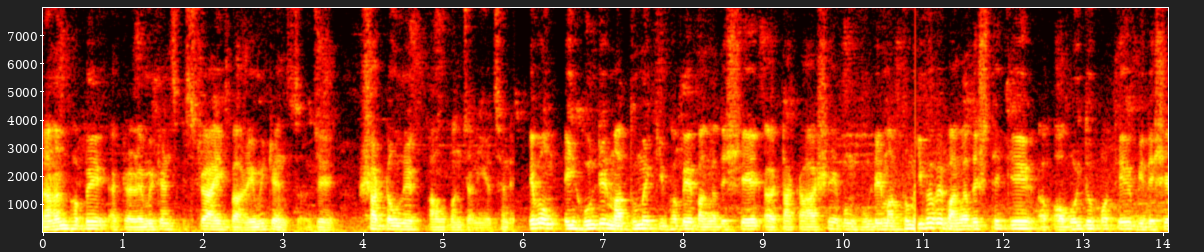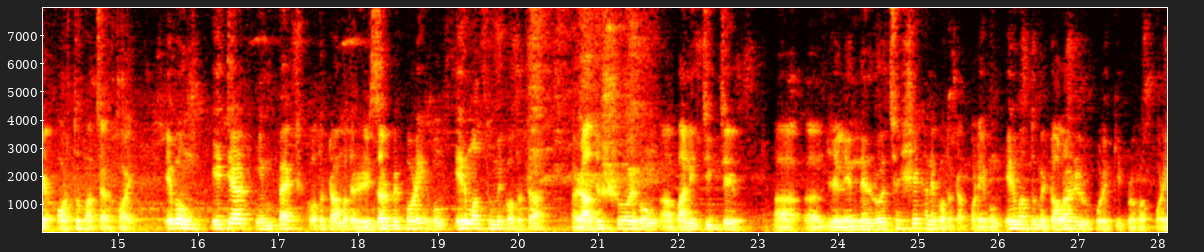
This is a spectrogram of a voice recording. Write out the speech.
নানানভাবে একটা রেমিটেন্স স্ট্রাইক বা রেমিটেন্স যে শাটডাউনের আহ্বান জানিয়েছেন এবং এই হুন্ডির মাধ্যমে কীভাবে বাংলাদেশে টাকা আসে এবং হুন্ডির মাধ্যমে কীভাবে বাংলাদেশ থেকে অবৈধ পথে বিদেশে অর্থ পাচার হয় এবং এটার ইম্প্যাক্ট কতটা আমাদের রিজার্ভে পড়ে এবং এর মাধ্যমে কতটা রাজস্ব এবং বাণিজ্যিক যে যে লেনদেন রয়েছে সেখানে কতটা পড়ে এবং এর মাধ্যমে ডলারের উপরে কি প্রভাব পড়ে,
